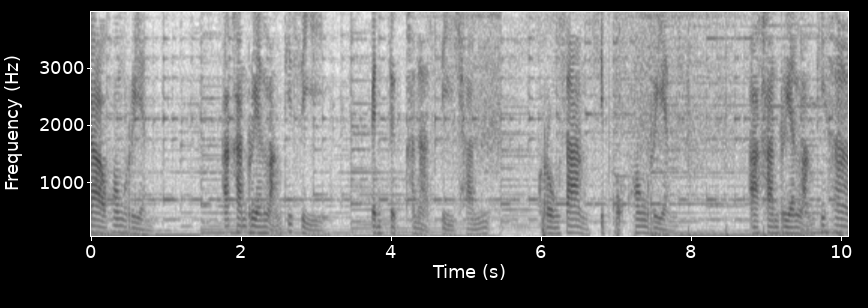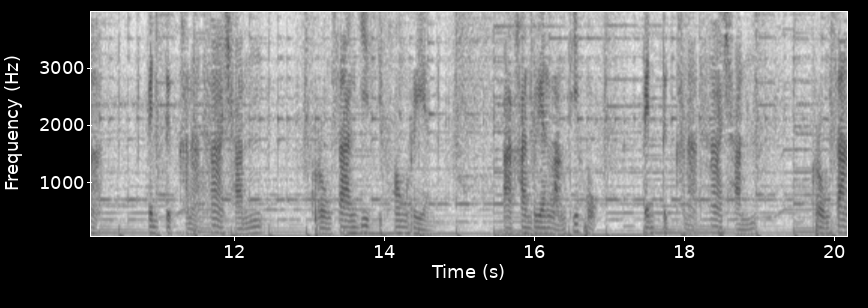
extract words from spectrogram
9 ห้องเรียน อาคารเรียนหลังที่ 4 เป็นตึกขนาด 4 ชั้น โครงสร้าง 16 ห้องเรียน อาคารเรียนหลังที่ 5 เป็นตึกขนาด 5 ชั้น โครงสร้าง 20 ห้องเรียน อาคารเรียนหลังที่ 6 เป็นตึกขนาด 5 ชั้น โครงสร้าง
